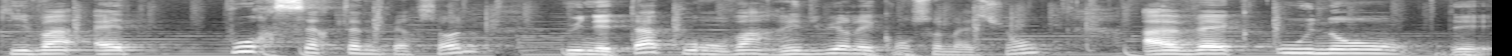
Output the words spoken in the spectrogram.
qui va être pour certaines personnes une étape où on va réduire les consommations avec ou non des,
